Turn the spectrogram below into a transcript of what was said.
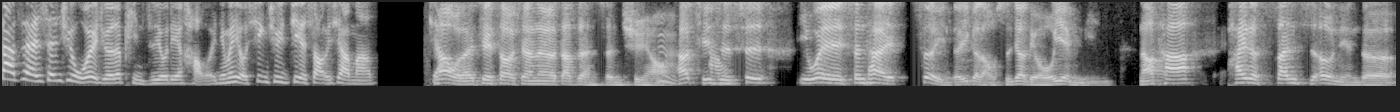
大自然生趣，我也觉得品质有点好哎。你们有兴趣介绍一下吗？那我来介绍一下那个大自然生趣哦。他其实是一位生态摄影的一个老师，叫刘彦明。然后他拍了三十二年的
